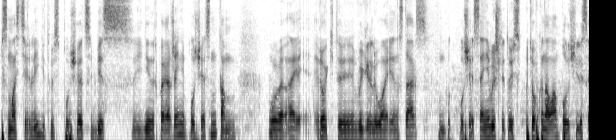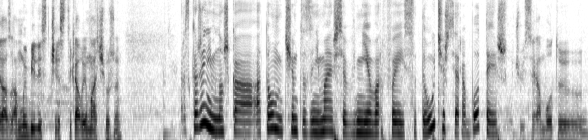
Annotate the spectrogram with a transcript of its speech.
с мастер-лиги, то есть получается без единых поражений, получается, ну там Рокеты выиграли у Арена Старс, вот, получается, они вышли, то есть путевку на ЛАМ получили сразу, а мы бились через стыковые матчи уже. Расскажи немножко о том, чем ты занимаешься вне Warface. Ты учишься, работаешь? Учусь работаю.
